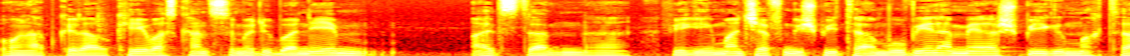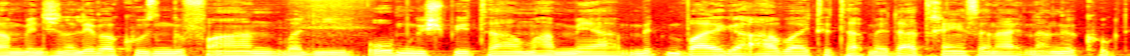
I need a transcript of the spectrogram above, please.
und habe gedacht, okay, was kannst du mit übernehmen? Als dann äh, wir gegen Mannschaften gespielt haben, wo wir dann mehr das Spiel gemacht haben, bin ich nach Leverkusen gefahren, weil die oben gespielt haben, haben mehr mit dem Ball gearbeitet, habe mir da Trainingseinheiten angeguckt.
